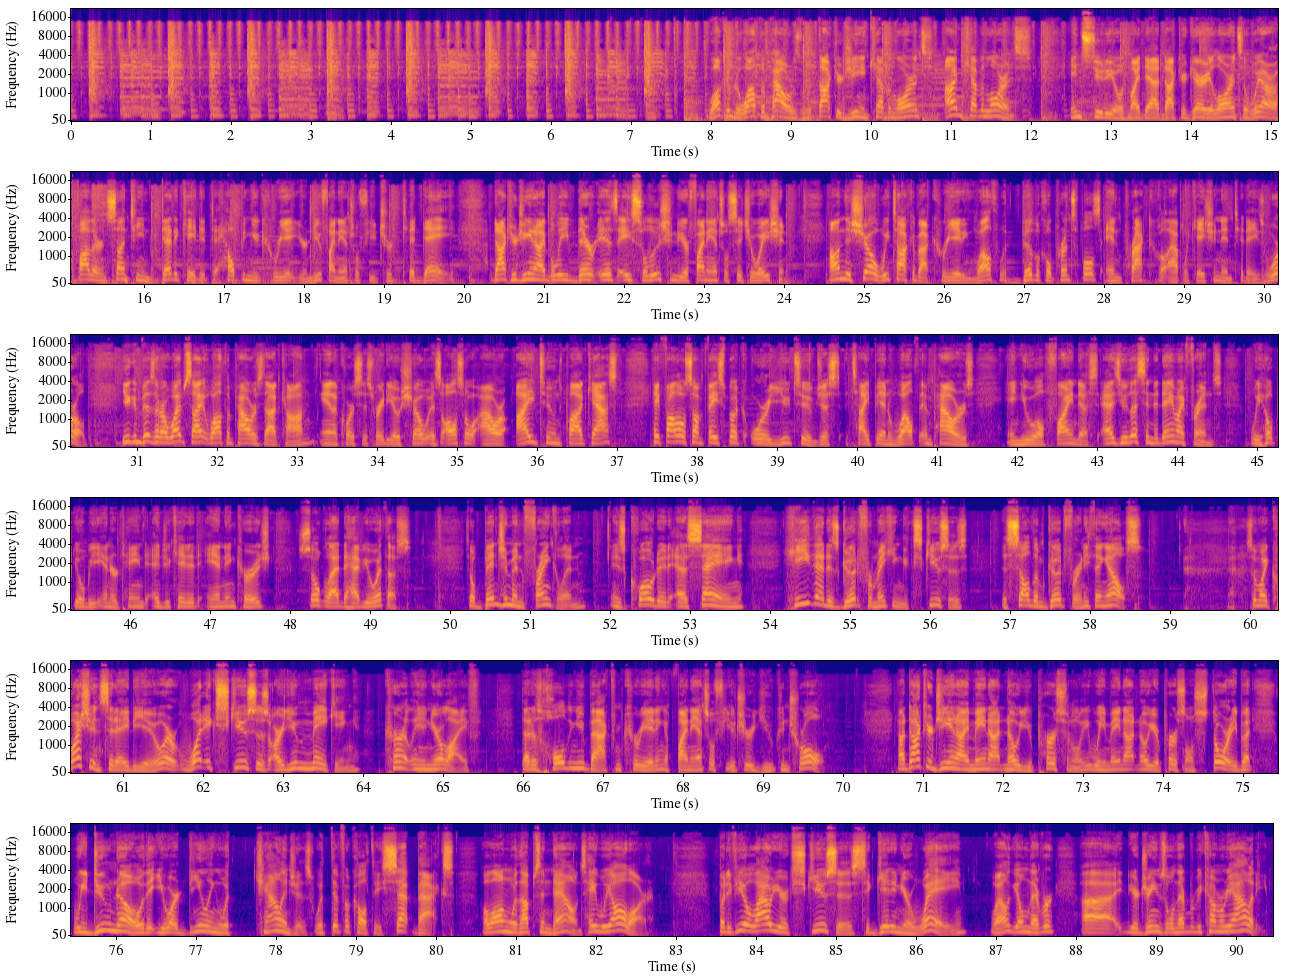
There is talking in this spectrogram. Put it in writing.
Welcome to Wealth Empowers with Dr. G and Kevin Lawrence. I'm Kevin Lawrence in studio with my dad, Dr. Gary Lawrence, and we are a father and son team dedicated to helping you create your new financial future today. Dr. G and I believe there is a solution to your financial situation. On this show, we talk about creating wealth with biblical principles and practical application in today's world. You can visit our website, wealthempowers.com. And of course, this radio show is also our iTunes podcast. Hey, follow us on Facebook or YouTube. Just type in Wealth Empowers and you will find us. As you listen today, my friends, we hope you'll be entertained, educated, and encouraged. So glad to have you with us. So, Benjamin Franklin is quoted as saying, He that is good for making excuses is seldom good for anything else. so, my questions today to you are what excuses are you making currently in your life that is holding you back from creating a financial future you control? Now, Dr. G and I may not know you personally, we may not know your personal story, but we do know that you are dealing with challenges, with difficulties, setbacks, along with ups and downs. Hey, we all are. But if you allow your excuses to get in your way, well, you'll never, uh, your dreams will never become reality.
